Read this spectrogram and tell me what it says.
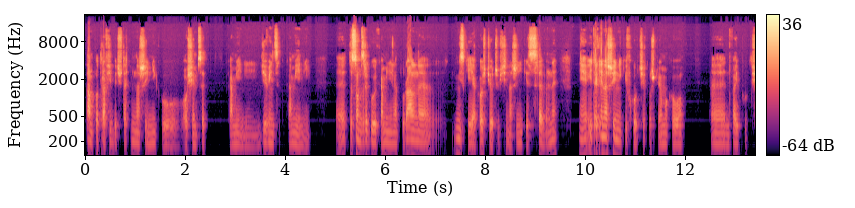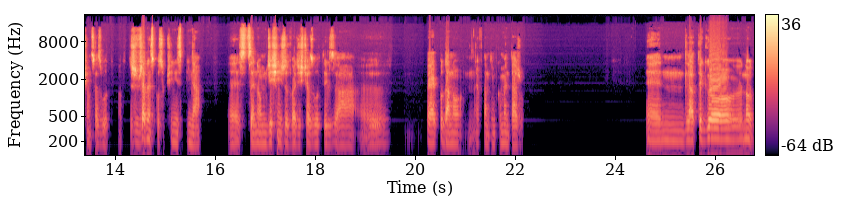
tam potrafi być w takim naszyjniku 800 kamieni, 900 kamieni. E, To są z reguły kamienie naturalne, niskiej jakości, oczywiście naszyjnik jest srebrny E, i takie naszyjniki w hurcie kosztują około e, 2,5 tysiąca złotych. No to też w żaden sposób się nie spina z ceną 10 do 20 zł za, tak jak podano w tamtym komentarzu. Dlatego, no,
